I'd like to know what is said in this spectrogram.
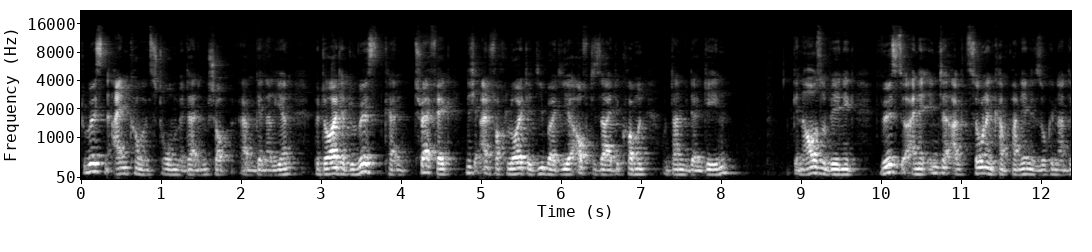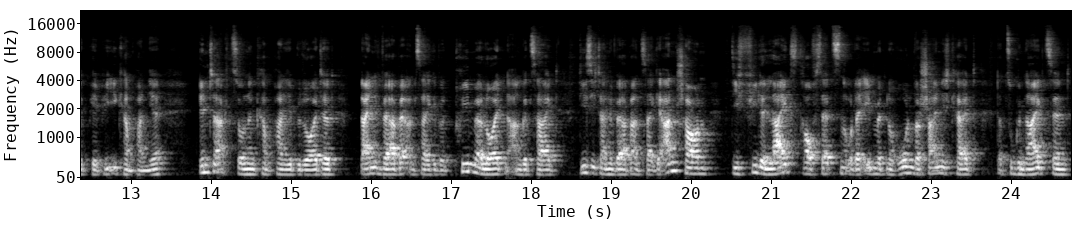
du willst einen Einkommensstrom mit deinem Shop ähm, generieren. Bedeutet, du willst keinen Traffic, nicht einfach Leute, die bei dir auf die Seite kommen und dann wieder gehen. Genauso wenig willst du eine Interaktionenkampagne, eine sogenannte PPI-Kampagne. Interaktionenkampagne bedeutet, deine Werbeanzeige wird primär Leuten angezeigt, die sich deine Werbeanzeige anschauen, die viele Likes draufsetzen oder eben mit einer hohen Wahrscheinlichkeit dazu geneigt sind,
